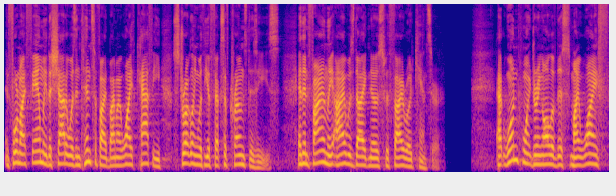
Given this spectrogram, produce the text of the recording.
And for my family, the shadow was intensified by my wife, Kathy, struggling with the effects of Crohn's disease. And then finally, I was diagnosed with thyroid cancer. At one point during all of this, my wife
